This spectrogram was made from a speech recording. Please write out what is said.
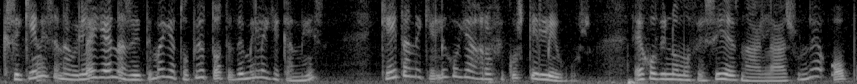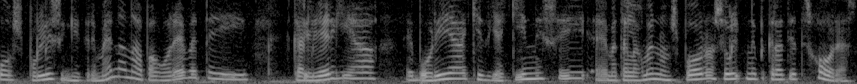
ξεκίνησε να μιλάει για ένα ζήτημα για το οποίο τότε δεν μίλαγε κανείς και ήταν και λίγο για γραφικούς και λίγους. Έχω δει νομοθεσίες να αλλάζουν, όπως πολύ συγκεκριμένα να απαγορεύεται η καλλιέργεια εμπορία και διακίνηση ε, μεταλλαγμένων σπόρων σε όλη την επικράτεια της χώρας.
